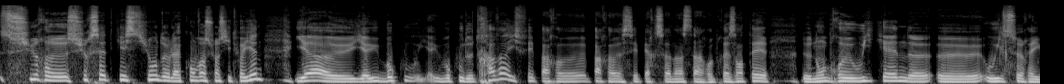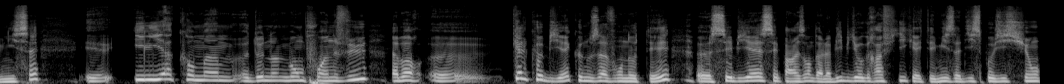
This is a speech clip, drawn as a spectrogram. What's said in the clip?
sur, euh, sur cette question de la Convention citoyenne, il y a, euh, y eu, beaucoup, y a eu beaucoup de travail fait par, euh, par ces personnes. Hein. Ça représentait de nombreux week-ends où ils se réunissaient. Il y a quand même, de mon point de vue, d'abord quelques biais que nous avons notés. Euh, ces biais, c'est par exemple dans la bibliographie qui a été mise à disposition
